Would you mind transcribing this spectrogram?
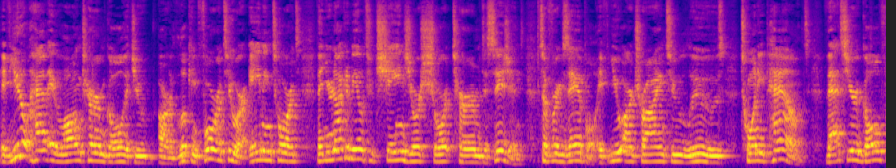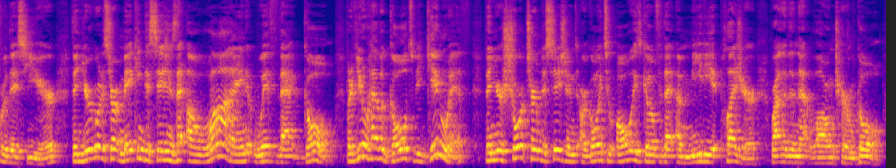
If you don't have a long-term goal that you are looking forward to or aiming towards, then you're not going to be able to change your short-term decisions. So for example, if you are trying to lose 20 pounds, that's your goal for this year, then you're going to start making decisions that align with that goal. But if you don't have a goal to begin with, then your short-term decisions are going to always go for that immediate pleasure rather than that long-term goal.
